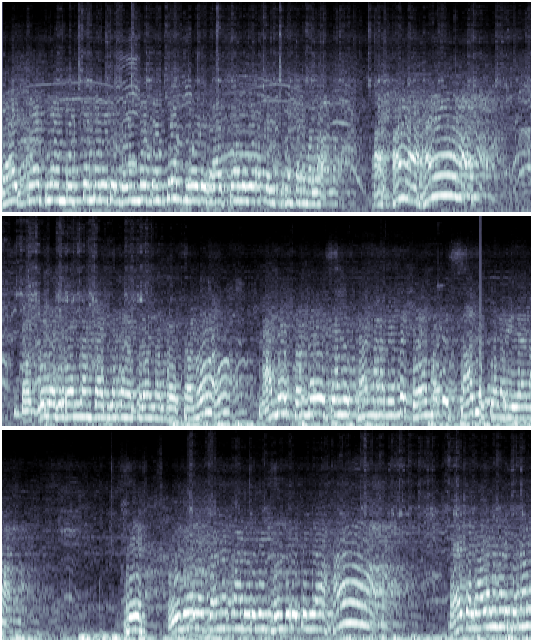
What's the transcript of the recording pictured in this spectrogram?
రాష్ట్రాల మొట్టమొదటి బహుమతి అంటే మూడు రాష్ట్రాలు కూడా తెలుసుకుంటారు మళ్ళా. ఆహా ఆహా. డబ్బులు ఎక్కడన్నా బాధ్యత ఎక్కడన్నా పోస్తాము కానీ కొండవ స్వామి ప్రాంగణం మీద బహుమతి సాధిస్తున్నారు ఈవేళ. ఈవేళ ఘనంగా నిర్మించడం జరుగుతుంది ఆహా. కోతలు రావాలి మరి జనాల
